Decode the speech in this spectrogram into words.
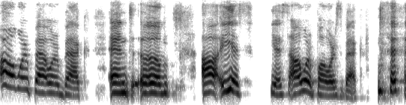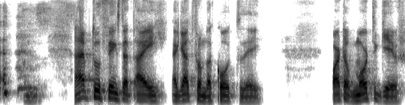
our power back. And um, yes, yes, our powers back. I have two things that I, I got from the quote today. Part of more to give.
